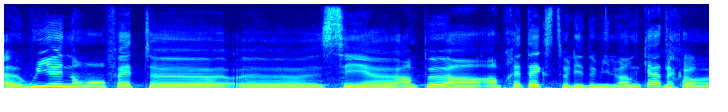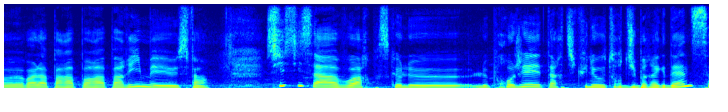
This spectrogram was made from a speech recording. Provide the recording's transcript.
Euh, oui et non. En fait, c'est un peu un, un prétexte les 2024, D'accord. euh, voilà, par rapport à Paris. Mais enfin, si, si, ça a à voir parce que le, le projet est articulé autour du breakdance,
